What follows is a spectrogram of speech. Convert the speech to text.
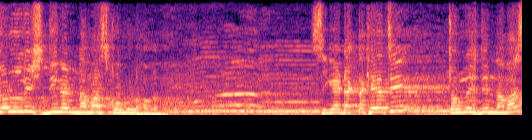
চল্লিশ দিনের নামাজ কবুল হবে না। সিগারেট একটা খেয়েছি, চল্লিশ দিন নামাজ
